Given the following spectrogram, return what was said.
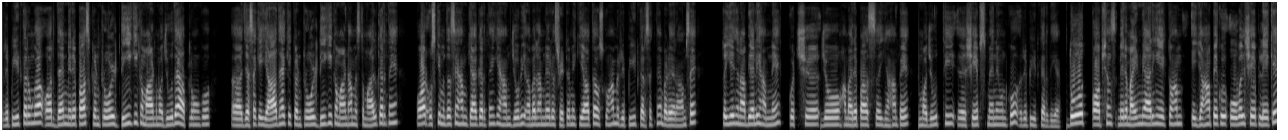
रिपीट करूँगा और देन मेरे पास कंट्रोल डी की कमांड मौजूद है। आप लोगों को जैसा कि याद है कि कंट्रोल डी की कमांड हम इस्तेमाल करते हैं और उसकी मदद से हम क्या करते हैं कि हम जो भी अमल हमने इलस्ट्रेटर में किया होता है उसको हम रिपीट कर सकते हैं बड़े आराम से। तो ये जनाब अली हमने कुछ जो हमारे पास यहाँ पे मौजूद थी शेप्स मैंने उनको रिपीट कर दिया। दो ऑप्शंस मेरे माइंड में आ रही हैं, एक तो हम यहाँ पे कोई ओवल शेप लेके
